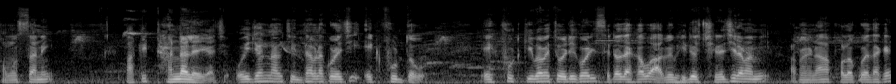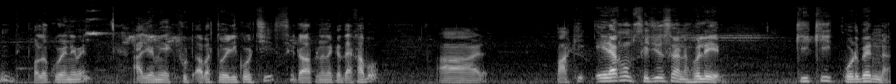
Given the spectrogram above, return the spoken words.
সমস্যা নেই। পাখির ঠান্ডা লেগে গেছে। ওই জন্য আমি চিন্তা ভাবনা করেছি এক ফুট দেবো। এক ফুট কীভাবে তৈরি করি সেটাও দেখাবো। আগে ভিডিও ছেড়েছিলাম আমি। আপনারা না ফলো করে থাকেন ফলো করে নেবেন। আজ আমি এক ফুট আবার তৈরি করছি, সেটাও আপনাদেরকে দেখাবো। আর পাখি এরকম সিচুয়েশান হলে কি কি করবেন না?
